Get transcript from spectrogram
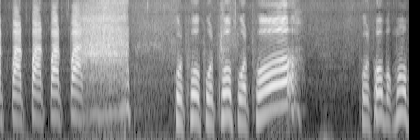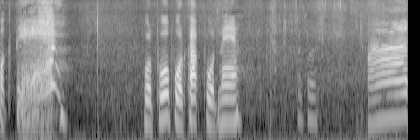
อืมปาดปาดปาดปาดปาดโผดโพโผดโพโผดโพโผดโพบักโม่บักแตงโผดโพโผดคักโผดแน่ปาด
